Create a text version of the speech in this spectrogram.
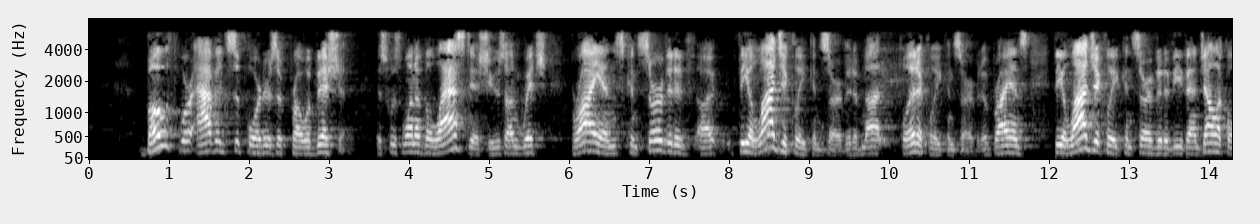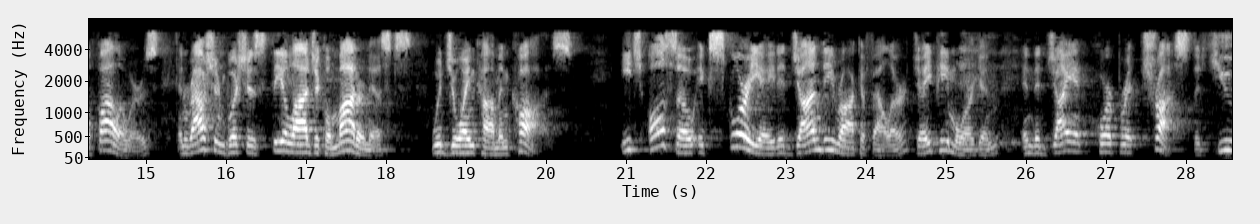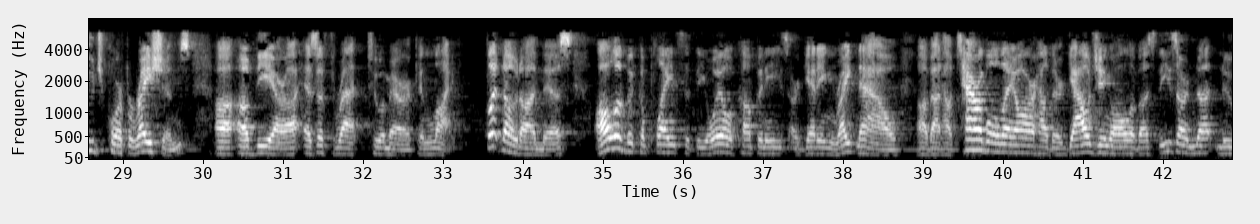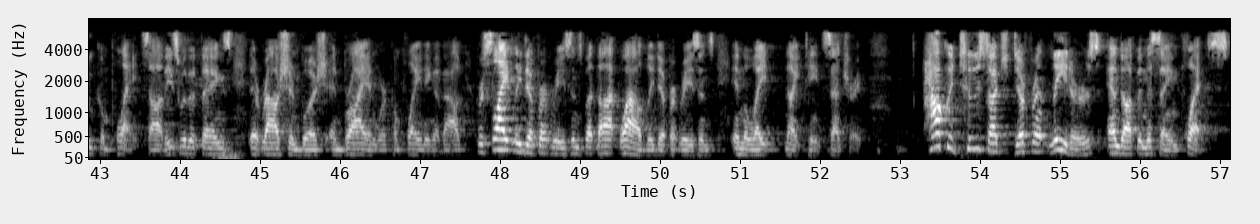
Both were avid supporters of prohibition. This was one of the last issues on which Bryan's conservative, uh, theologically conservative, not politically conservative, Bryan's theologically conservative evangelical followers and Rauschenbusch's theological modernists would join common cause. Each also excoriated John D. Rockefeller, J.P. Morgan, and the giant corporate trusts, the huge corporations uh, of the era, as a threat to American life. Footnote on this, all of the complaints that the oil companies are getting right now about how terrible they are, how they're gouging all of us, these are not new complaints. Uh, these were the things that Rauschenbusch and Bryan were complaining about for slightly different reasons, but not wildly different reasons in the late 19th century. How could two such different leaders end up in the same place?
